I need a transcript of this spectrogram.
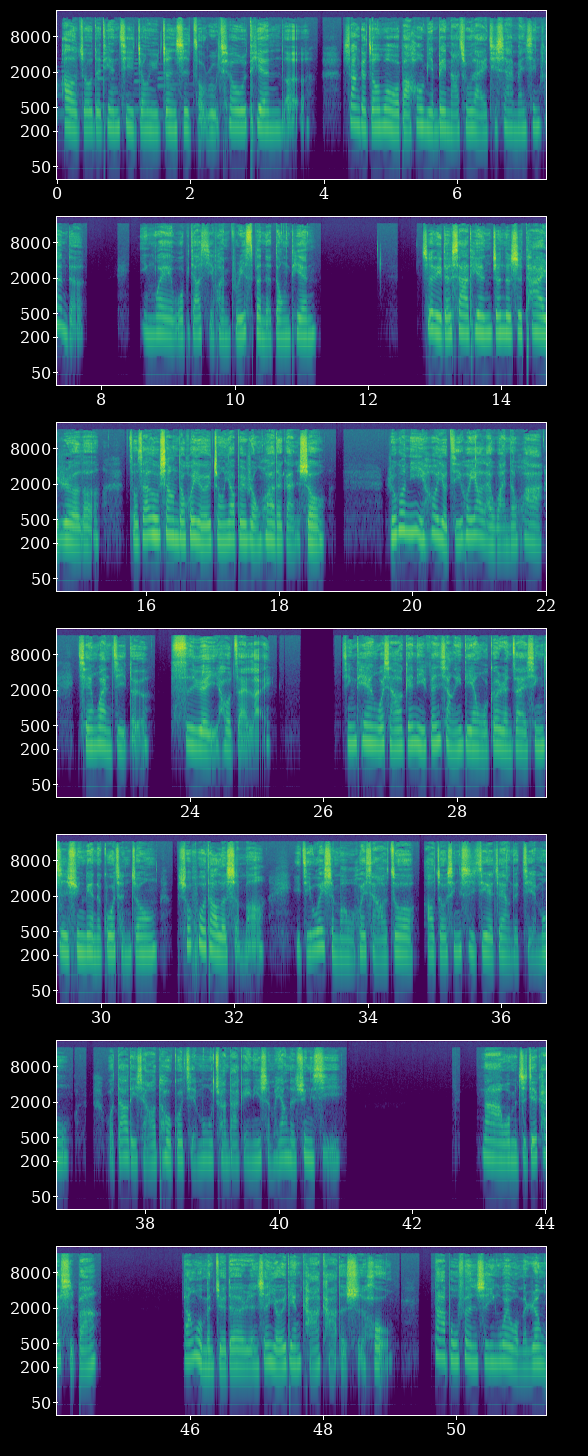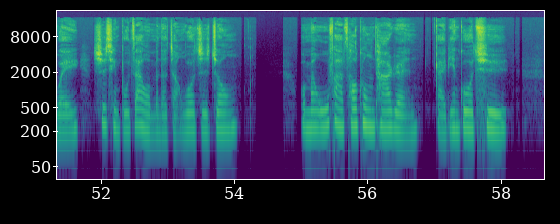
澳洲的天气终于正式走入秋天了。上个周末我把厚棉被拿出来，其实还蛮兴奋的，因为我比较喜欢 Brisbane 的冬天。这里的夏天真的是太热了，走在路上都会有一种要被融化的感受。如果你以后有机会要来玩的话，千万记得四月以后再来。今天我想要跟你分享一点我个人在心智训练的过程中收获到了什么，以及为什么我会想要做《澳洲新世界》这样的节目。我到底想要透过节目传达给你什么样的讯息？那我们直接开始吧。当我们觉得人生有一点卡卡的时候，大部分是因为我们认为事情不在我们的掌握之中。我们无法操控他人，改变过去，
